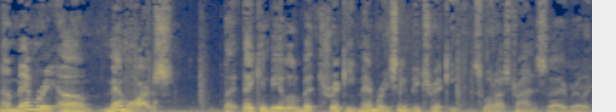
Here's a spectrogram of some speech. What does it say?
Now, memory uh, memoirs. They, can be a little bit tricky. Memories can be tricky. That's what I was trying to say, really.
